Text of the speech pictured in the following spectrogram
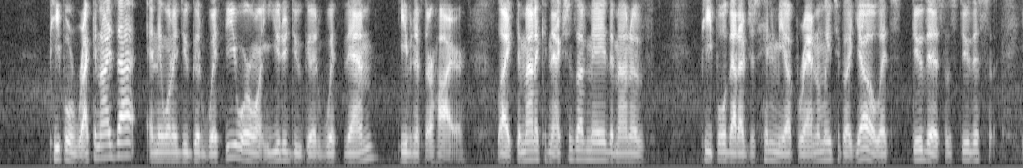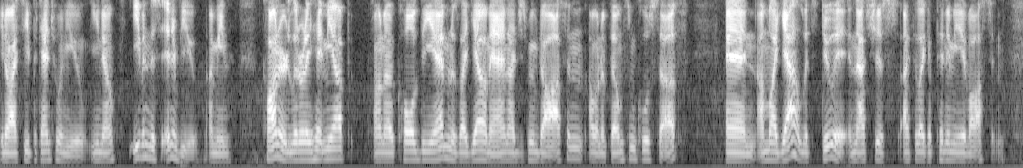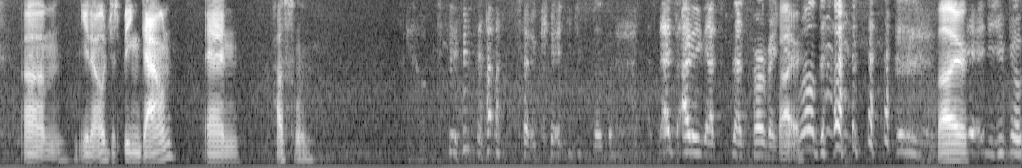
people recognize that and they want to do good with you or want you to do good with them, even if they're higher. Like, the amount of connections I've made, the amount of people that have just hit me up randomly to be like, yo, let's do this, let's do this. You know, I see potential in you, you know, even this interview. I mean, Connor literally hit me up on a cold DM and was like, "Yo, man, I just moved to Austin. I want to film some cool stuff." And I'm like, "Yeah, let's do it." And that's just I feel like epitome of Austin. Um, you know, just being down and hustling. Let's go, dude. That was so good. You just listen. That's I think that's that's perfect. Fire. Well done. Fire. Did you feel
